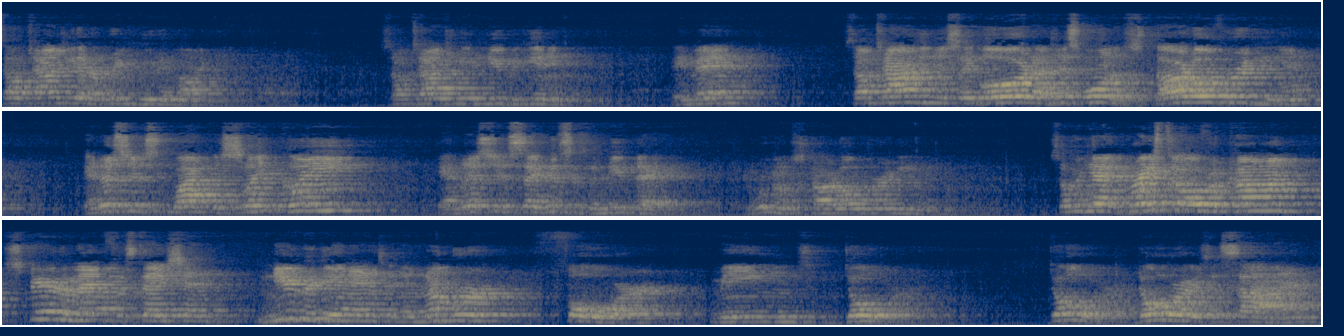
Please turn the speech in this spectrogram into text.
Sometimes you got to reboot in life. Sometimes you need a new beginning. Amen? Sometimes you just say, Lord, I just want to start over again. And let's just wipe the slate clean. And let's just say this is a new day. And we're going to start over again. So we got grace to overcome, spirit of manifestation, new beginnings, and then number four means door. Door. Door is a sign.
